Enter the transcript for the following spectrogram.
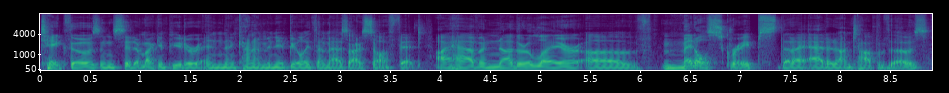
take those and sit at my computer and then kind of manipulate them as I saw fit. I have another layer of metal scrapes that I added on top of those.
